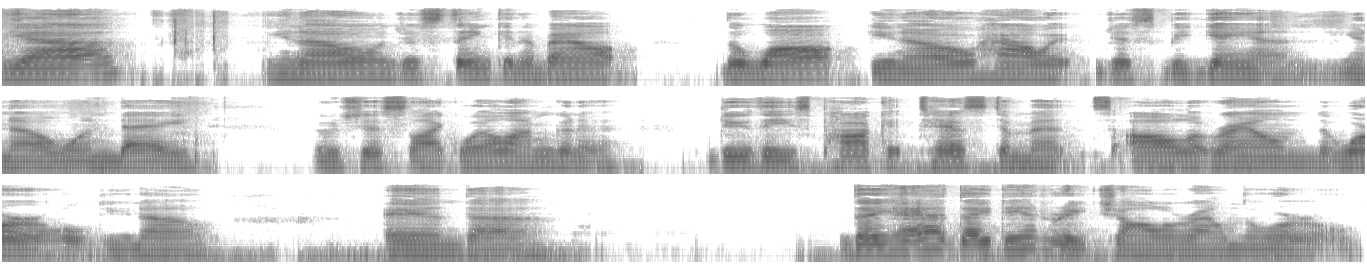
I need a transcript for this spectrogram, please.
Yeah, you know, just thinking about the walk, you know, how it just began, you know, one day. It was just like, well, I'm going to do these pocket testaments all around the world, you know. And uh, they had, they did reach all around the world.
